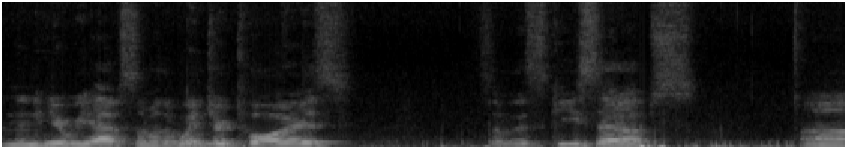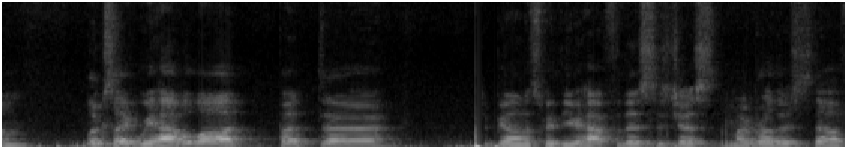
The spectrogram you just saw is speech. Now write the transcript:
And then here we have some of the winter toys, some of the ski setups. Um, looks like we have a lot, but uh, to be honest with you, half of this is just my brother's stuff.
